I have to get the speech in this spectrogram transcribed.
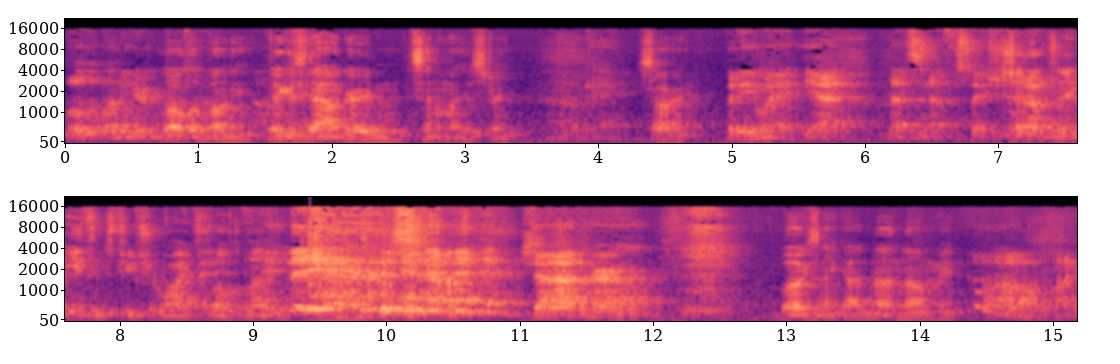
Lola Bunny or Lola Bunny. Okay. Biggest downgrade in cinema history. Okay. Sorry. But anyway, yeah, that's enough Space Jam. Shout out to Ethan's future wife, Lola Bunny. shout, shout out to her. Bugs ain't got nothing on me. Oh my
